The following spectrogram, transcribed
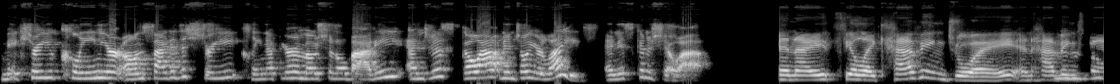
Make sure you clean your own side of the street, clean up your emotional body, and just go out and enjoy your life. And it's going to show up. And I feel like having joy and having mm-hmm. fun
